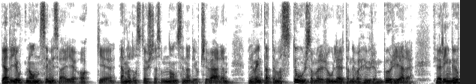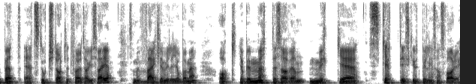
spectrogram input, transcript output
vi hade gjort någonsin i Sverige och eh, en av de största som någonsin hade gjorts i världen. Men det var inte att den var stor som var det roliga utan det var hur den började. För jag ringde upp ett, ett stort statligt företag i Sverige som jag verkligen ville jobba med och jag bemöttes av en mycket skeptisk utbildningsansvarig.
